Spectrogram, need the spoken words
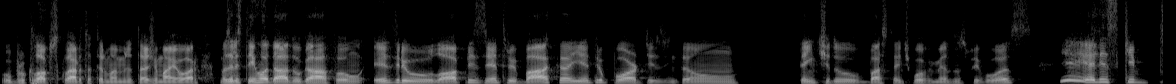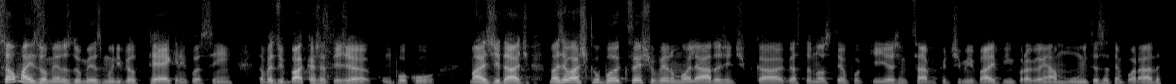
o Brook Lopes, claro, tá tendo uma minutagem maior, mas eles têm rodado o garrafão entre o Lopes, entre o Ibaka e entre o Portes. Então, tem tido bastante movimento nos pivôs. E eles que são mais ou menos do mesmo nível técnico, assim. Talvez o Ibaka já esteja um pouco mais de idade. Mas eu acho que o Bucks é chovendo molhado, a gente ficar gastando nosso tempo aqui. A gente sabe que o time vai vir para ganhar muito essa temporada.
